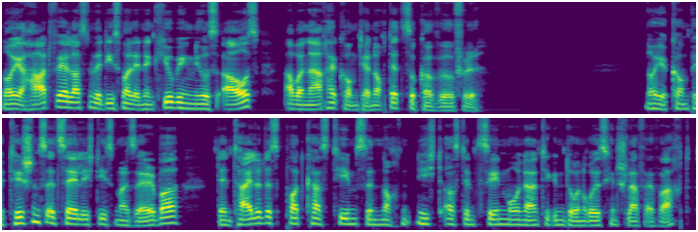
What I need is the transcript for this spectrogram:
Neue Hardware lassen wir diesmal in den Cubing News aus, aber nachher kommt ja noch der Zuckerwürfel. Neue Competitions erzähle ich diesmal selber, denn Teile des Podcast-Teams sind noch nicht aus dem zehnmonatigen Dornröschenschlaf erwacht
